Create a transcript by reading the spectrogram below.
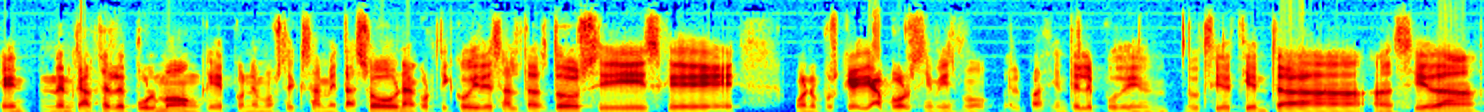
en el cáncer de pulmón, que ponemos dexametasona, corticoides altas dosis, que bueno, pues que ya por sí mismo el paciente le puede inducir cierta ansiedad.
